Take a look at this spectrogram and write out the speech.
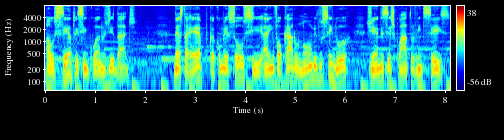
aos 105 anos de idade. Nesta época começou-se a invocar o nome do Senhor. Gênesis 4:26.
